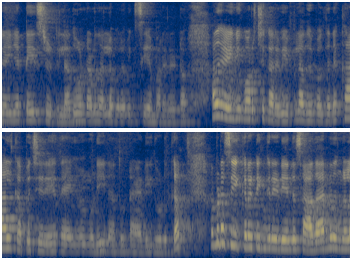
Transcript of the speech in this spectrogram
കഴിഞ്ഞാൽ ടേസ്റ്റ് കിട്ടില്ല. അതുകൊണ്ടാണ് നല്ലപോലെ മിക്സ് ചെയ്യാൻ പറയുന്നത് കേട്ടോ അത് കഴിഞ്ഞ് കുറച്ച് കറിവേപ്പില അതുപോലെ തന്നെ കാൽ കപ്പ് ചെറിയ തേങ്ങയും കൂടി ഇതിനകത്തോട്ട് ആഡ് ചെയ്ത് കൊടുക്കുക നമ്മുടെ സീക്രട്ട് ഇൻഗ്രീഡിയന്റ് സാധാരണ നിങ്ങൾ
